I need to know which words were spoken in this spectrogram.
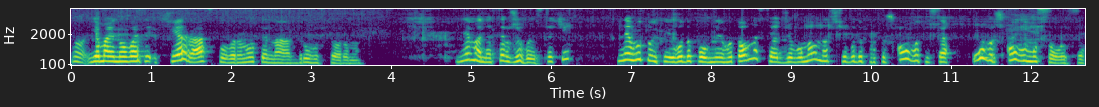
Ну, я маю на увазі ще раз повернути на другу сторону. Для мене це вже вистачить. Не готуйте його до повної готовності, адже воно у нас ще буде протушковуватися у вершковому соусі.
